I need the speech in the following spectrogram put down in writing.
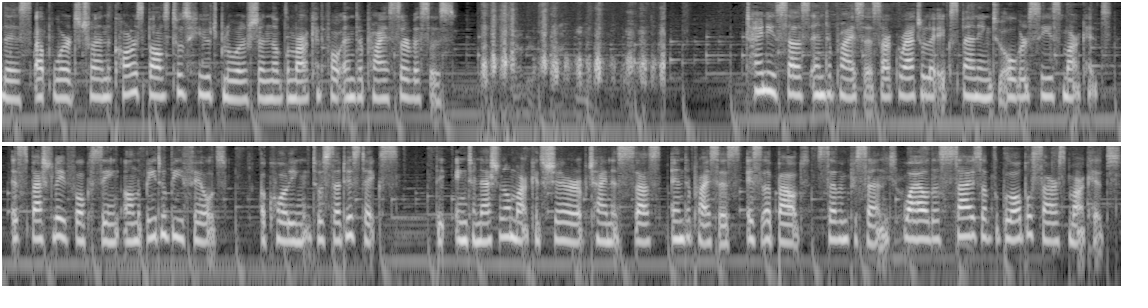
This upward trend corresponds to the huge blue ocean of the market for enterprise services. Chinese SaaS enterprises are gradually expanding to overseas markets, especially focusing on the B2B field. According to statistics, the international market share of China's SaaS enterprises is about 7%, while the size of the global SaaS market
